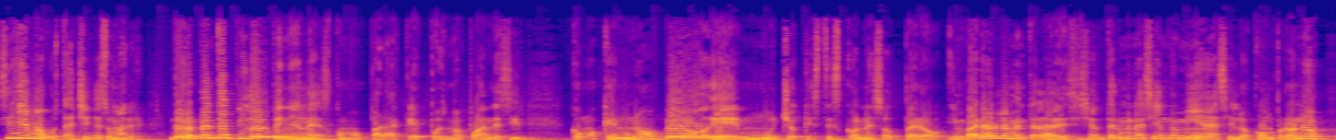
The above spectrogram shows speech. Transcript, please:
sí, ya me gusta, chingue su madre. De repente pido opiniones como para que pues me puedan decir, como que no veo eh, mucho que estés con eso, pero invariablemente la decisión termina siendo mía si lo compro o no.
